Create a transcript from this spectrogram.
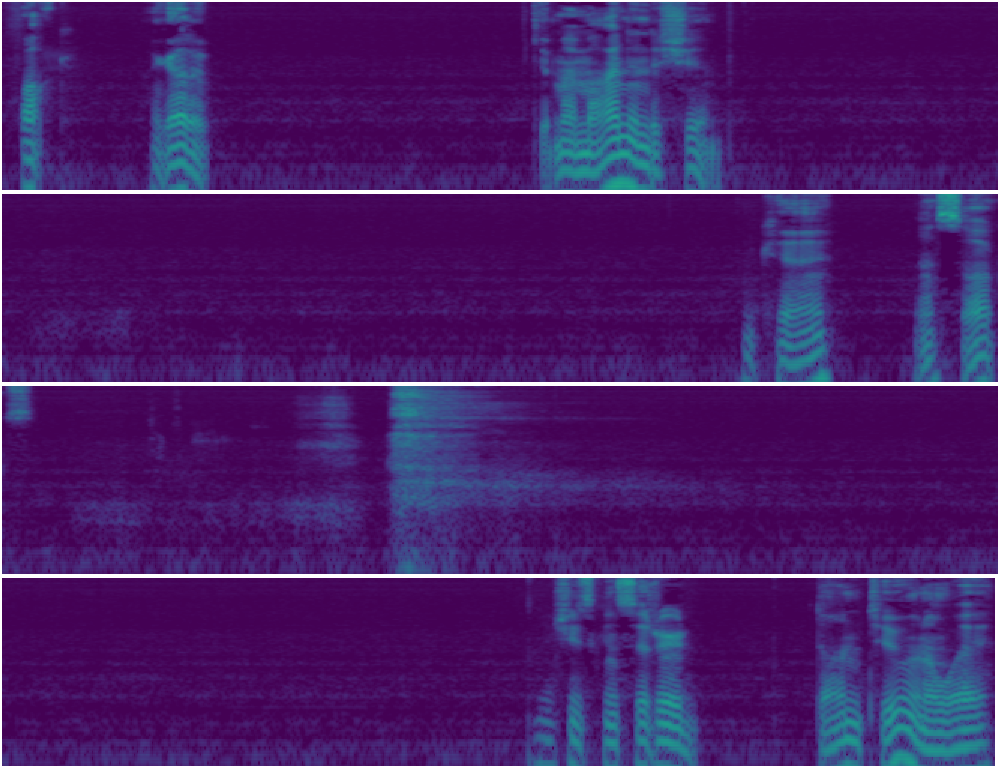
Fuck. I gotta get my mind into shit. Okay. That sucks. She's considered done too, in a way.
